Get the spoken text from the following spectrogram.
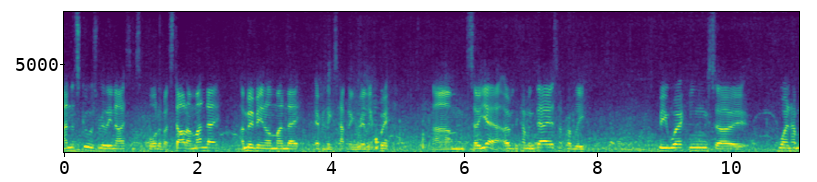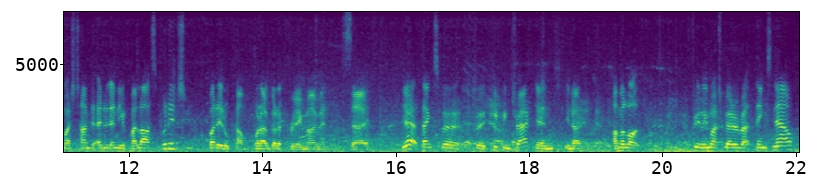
and the school is really nice and supportive. I start on Monday, I move in on Monday, everything's happening really quick. Um, so yeah, over the coming days I'll probably be working, so won't have much time to edit any of my last footage, but it'll come when I've got a free moment. So yeah, thanks for, for keeping track and you know, I'm a lot feeling much better about things now.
